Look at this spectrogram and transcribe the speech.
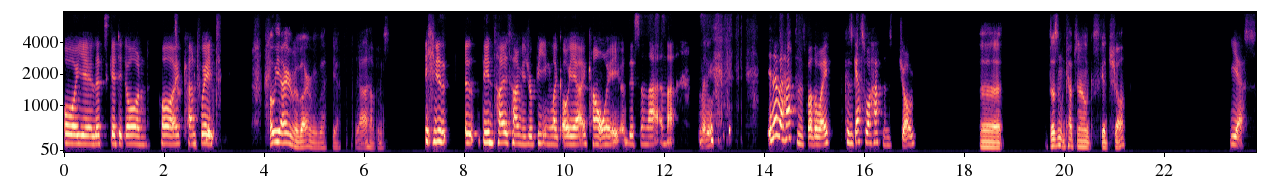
"Oh yeah, let's get it on. Oh, I can't wait." Oh, yeah, I remember. I remember. Yeah. Yeah, that happens. He just, uh, the entire time he's repeating like, "Oh yeah, I can't wait," this and that and that. And it never happens, by the way, because guess what happens, Joe? Uh, doesn't Captain Alex get shot? Yes,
